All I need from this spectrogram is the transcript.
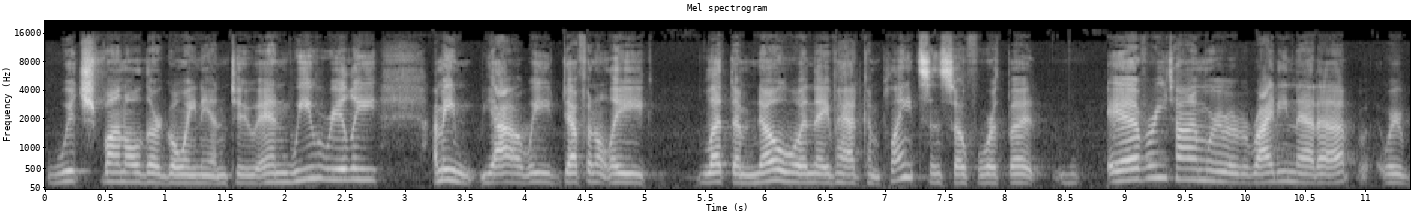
which funnel they're going into. And we really, I mean, yeah, we definitely let them know when they've had complaints and so forth, but every time we're writing that up, we're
